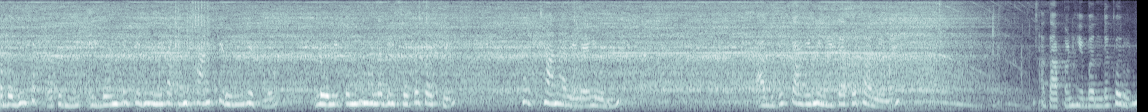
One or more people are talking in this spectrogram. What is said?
आता बघू शकता तुम्ही एक दोन ते तीन मिनिट आपण छान फिरवून घेतलं. लोणी पण तुम्हाला दिसतच असेल. खूप छान आलेलं आहे लोणी. अगदी काही मिनिटातच आलेलं आहे. आता आपण हे बंद करून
